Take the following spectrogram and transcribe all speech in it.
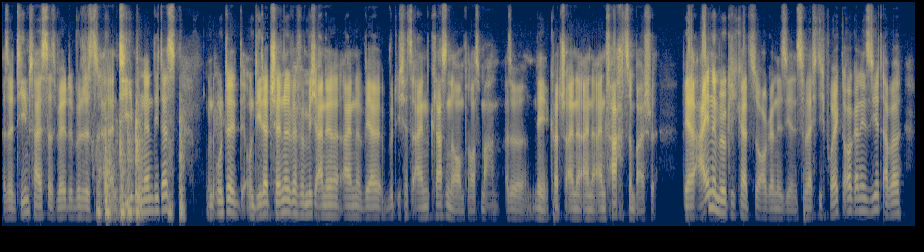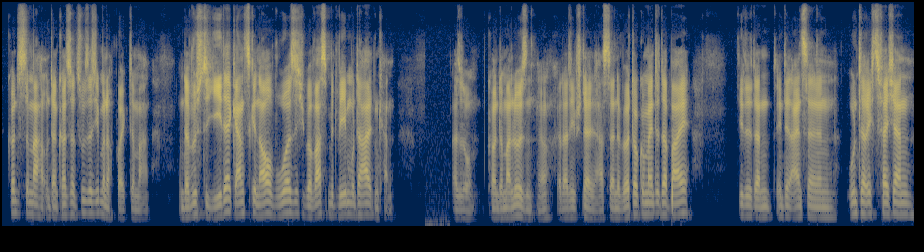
Also in Teams heißt das, würde das halt ein Team, nennen die das. Und, unter, und jeder Channel wäre für mich eine, eine wäre, würde ich jetzt einen Klassenraum draus machen. Also, nee, Quatsch, eine, eine, ein Fach zum Beispiel wäre eine Möglichkeit zu organisieren. Ist vielleicht nicht projektorganisiert, aber könntest du machen. Und dann könntest du zusätzlich immer noch Projekte machen. Und da wüsste jeder ganz genau, wo er sich über was mit wem unterhalten kann. Also könnte man lösen, ja, relativ schnell. Hast deine Word-Dokumente dabei, die du dann in den einzelnen Unterrichtsfächern,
